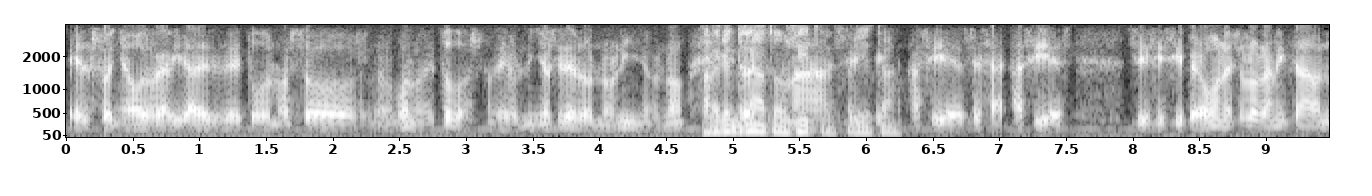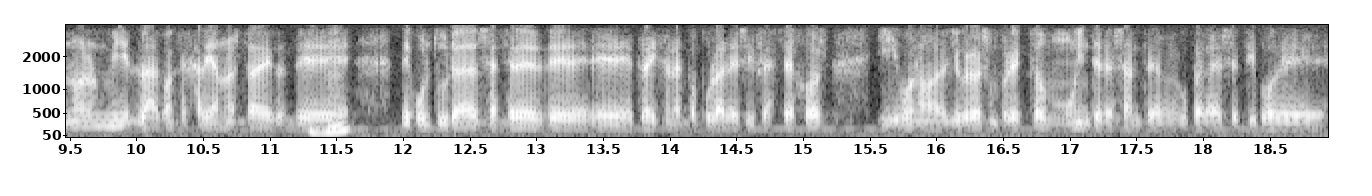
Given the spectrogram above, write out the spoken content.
el sueño de realidad de todos nuestros, bueno, de todos, de los niños y de los no niños, ¿no? Para que entren a todos sitios, ahí está. Así es, así es. Sí, sí, sí, pero bueno, eso lo organiza no la concejalía nuestra de, cultura, se hace desde eh, tradiciones populares y festejos y bueno, yo creo que es un proyecto muy interesante recuperar ese tipo de,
